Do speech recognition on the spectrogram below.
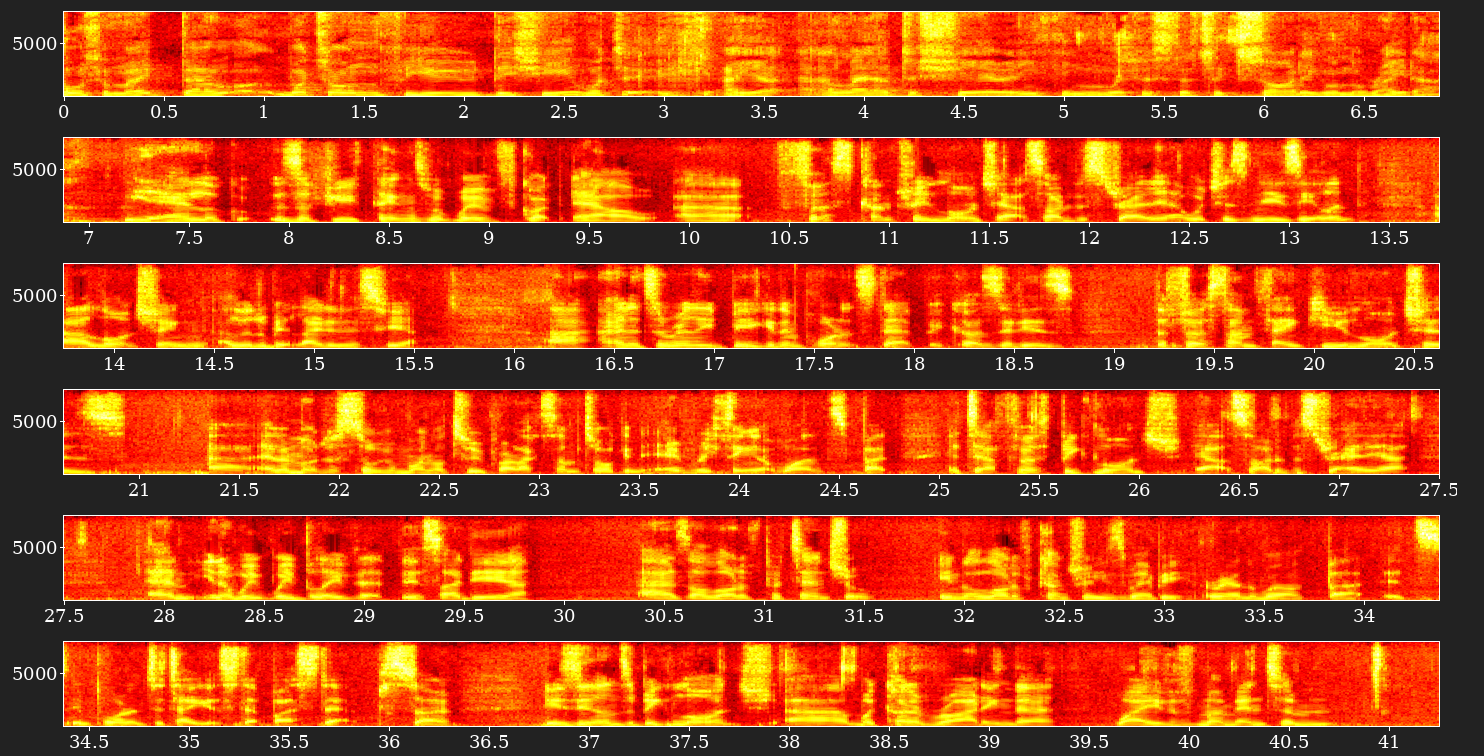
Awesome, mate. Uh, what's on for you this year? What's are you allowed to share anything with us that's exciting on the radar? Yeah, look, there's a few things. We've got our uh, first country launch outside of Australia, which is New Zealand, uh, launching a little bit later this year. Uh, and it's a really big and important step because it is the first time Thank You launches. Uh, and I'm not just talking one or two products, I'm talking everything at once. But it's our first big launch outside of Australia. And, you know, we, we believe that this idea has a lot of potential in a lot of countries, maybe around the world, but it's important to take it step by step. So, New Zealand's a big launch. Um, we're kind of riding the wave of momentum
